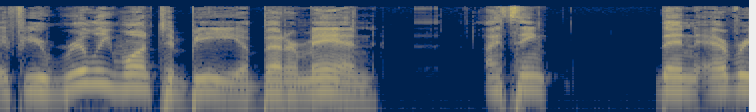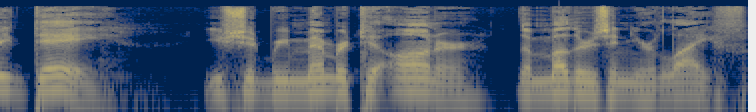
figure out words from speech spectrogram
if you really want to be a better man, I think then every day you should remember to honor the mothers in your life.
